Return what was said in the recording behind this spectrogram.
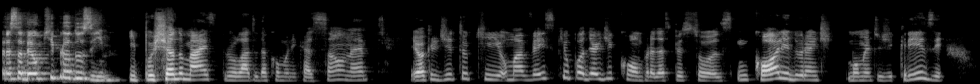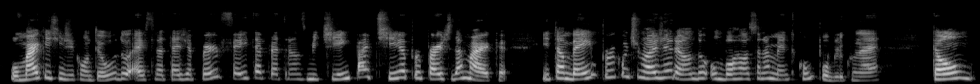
para saber o que produzir. E puxando mais para o lado da comunicação, né? Eu acredito que uma vez que o poder de compra das pessoas encolhe durante momentos de crise, o marketing de conteúdo é a estratégia perfeita para transmitir empatia por parte da marca e também por continuar gerando um bom relacionamento com o público, né? Então,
